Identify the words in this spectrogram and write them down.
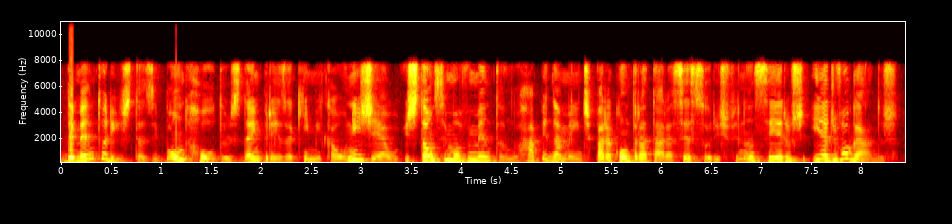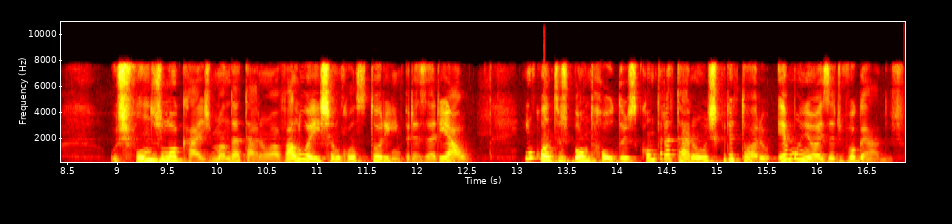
Debenturistas e bondholders da empresa química Unigel estão se movimentando rapidamente para contratar assessores financeiros e advogados. Os fundos locais mandataram a Valuation Consultoria Empresarial, enquanto os bondholders contrataram o escritório E Munhoz Advogados.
